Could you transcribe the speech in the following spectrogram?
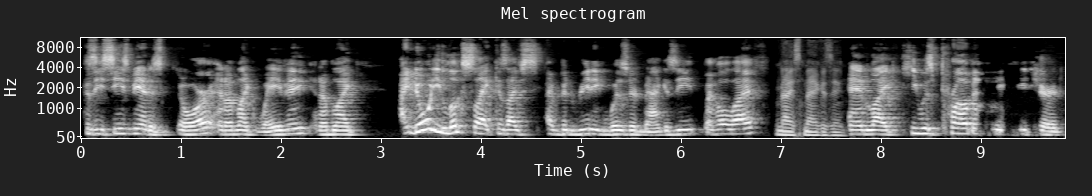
because he sees me at his door, and I'm like waving, and I'm like. I know what he looks like because I've I've been reading Wizard magazine my whole life, Nice magazine. and like he was prominently featured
